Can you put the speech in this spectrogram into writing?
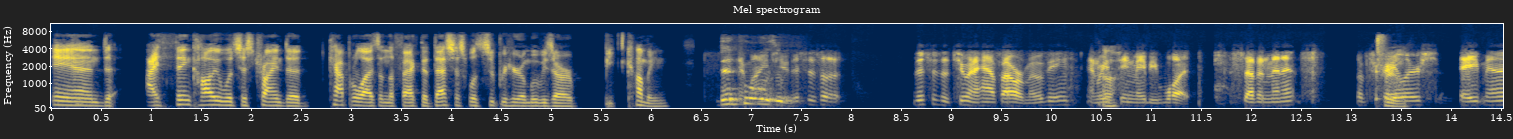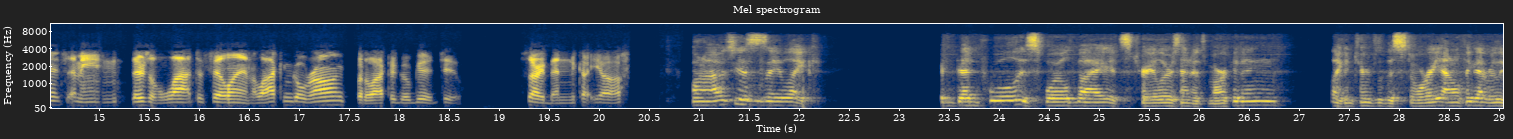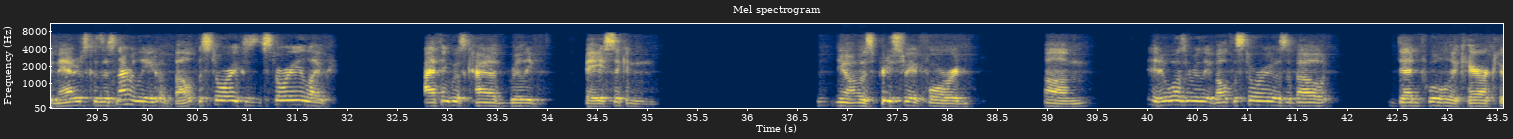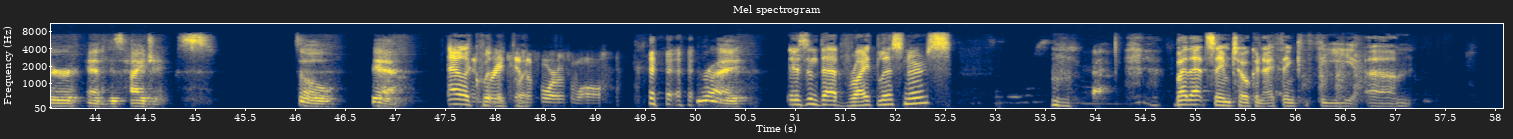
And I think Hollywood's just trying to capitalize on the fact that that's just what superhero movies are becoming. And Deadpool mind was you, this is a this is a two and a half hour movie, and we've Oh. seen maybe what seven minutes of True. trailers, eight minutes. I mean, there's a lot to fill in. A lot can go wrong, but a lot could go good too. Sorry, Ben, to cut you off. well, I was just gonna say like, if Deadpool is spoiled by its trailers and its marketing, like in terms of the story, I don't think that really matters because it's not really about the story. Because the story, like, I think was kind of really basic and you know it was pretty straightforward. Um, it wasn't really about the story. It was about Deadpool, the character, and his hijinks. So yeah, And Eloquently breaking the fourth wall. right. Isn't that right, listeners? By that same token, I think the um,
